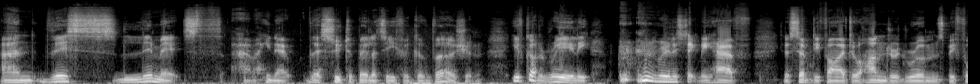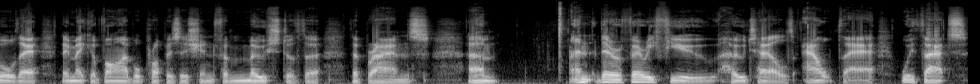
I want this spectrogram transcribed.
and this limits um, you know their suitability for conversion. You've got to really realistically have you know 75 to 100 rooms before they they make a viable proposition for most of the the brands. Um, and there are very few hotels out there with that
